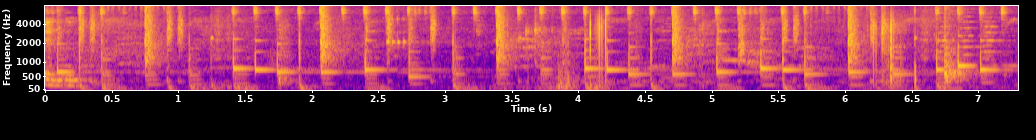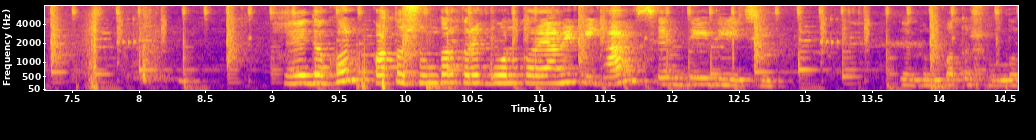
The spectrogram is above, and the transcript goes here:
দেখুন এই দেখুন, কত সুন্দর করে গোল করে আমি পিঠার সেপ দিয়ে দিয়েছি। দেখুন, কত সুন্দর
